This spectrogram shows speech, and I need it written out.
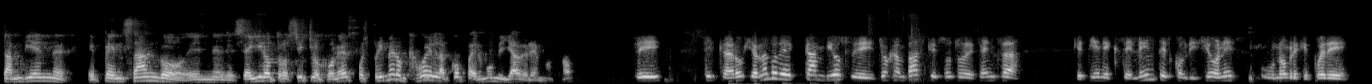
también eh, pensando en eh, seguir otro ciclo con él, pues primero que juegue la Copa del Mundo y ya veremos, ¿no? Sí, sí, claro. Y hablando de cambios, eh, Johan Vázquez, otro defensa que tiene excelentes condiciones, un hombre que puede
